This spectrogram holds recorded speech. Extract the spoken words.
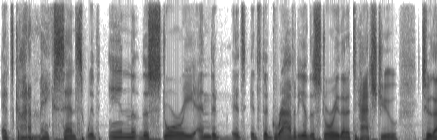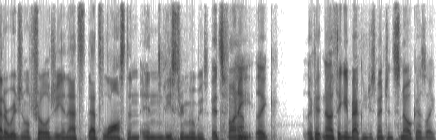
it's got to make sense within the story, and the it's it's the gravity of the story that attached you to that original trilogy, and that's that's lost in in these three movies. It's funny, like like now thinking back when you just mentioned Snoke, I was like,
